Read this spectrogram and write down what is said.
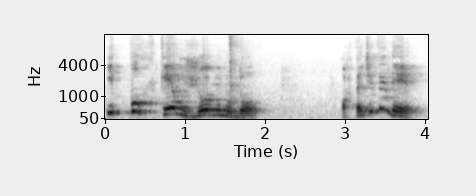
E por que o jogo mudou? Importante entender.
